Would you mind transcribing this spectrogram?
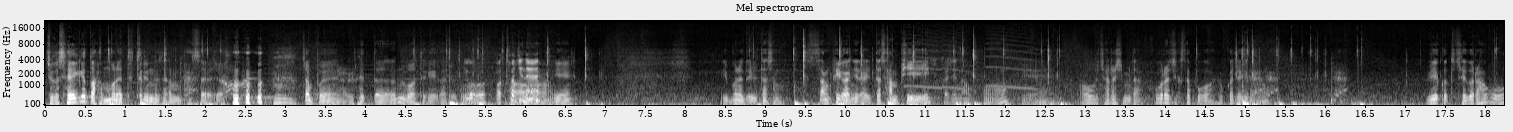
저거 세 개도 한 번에 터트리는 사람 봤어요, 저. 점프를 했던 뭐 어떻게 해가지고. 이거 어, 터지네. 어, 예. 이번에도 일타상 쌍피가 아니라 일타 3피까지 나오고. 예. 어우 잘하십니다. 코브라 직 사포가 효과적이네요. 위에 것도 제거를 하고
